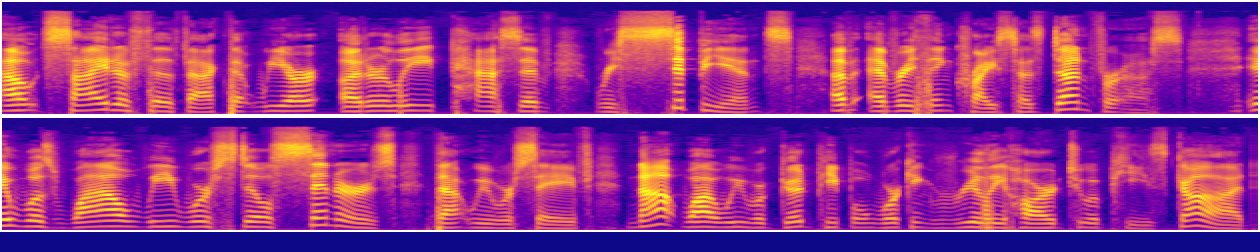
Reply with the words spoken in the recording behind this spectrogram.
outside of the fact that we are utterly passive recipients of everything Christ has done for us. It was while we were still sinners that we were saved, not while we were good people working really hard to appease God.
